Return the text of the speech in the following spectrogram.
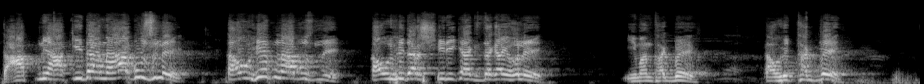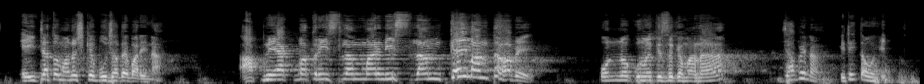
তা আপনি আকিদা না বুঝলে তাওহিদ না বুঝলে তাওহিদ আর শিরিক এক জায়গায় হলে ইমান থাকবে? তাওহিদ থাকবে? এইটা তো মানুষকে বুঝাতে পারি না। আপনি একমাত্র ইসলাম মানেন, ইসলামকেই মানতে হবে। অন্য কোনো কিছুকে মানা যাবে না। এটাই তাওহিদ।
